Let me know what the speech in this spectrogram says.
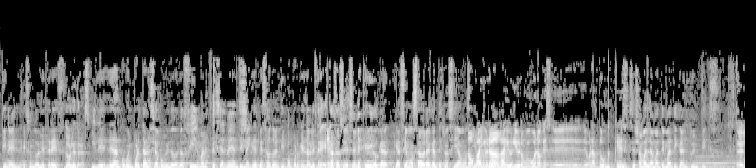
tiene el- es un doble 3 Doble 3. y le, le dan como importancia porque lo, lo filman especialmente y me quedé pensando todo el tiempo por qué el doble 3, estas asociaciones que digo que, que hacemos ahora que antes no hacíamos. No, hay ¿por qué una hay un libro muy bueno que es eh, de Brad Duke, que es se llama La matemática en Twin Peaks. El,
